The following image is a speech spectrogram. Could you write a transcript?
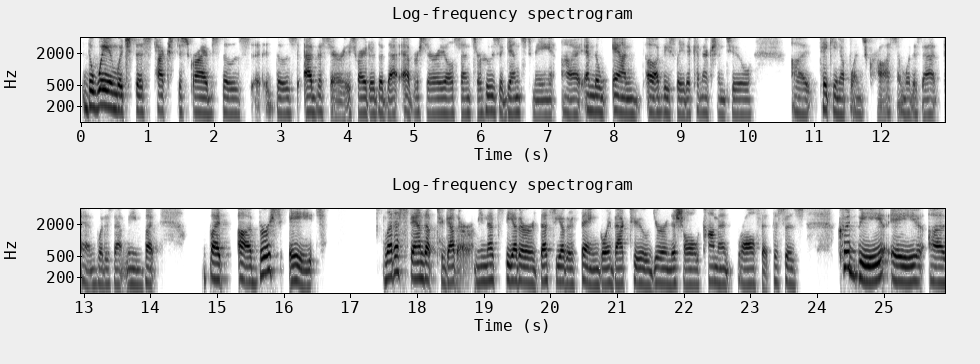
the way in which this text describes those, uh, those adversaries, right? Or the, that adversarial sense or who's against me, uh, and the, and obviously the connection to uh, taking up one's cross and what is that, and what does that mean? But, but uh, verse eight, let us stand up together. I mean, that's the other, that's the other thing, going back to your initial comment, Rolf, that this is, could be a, uh,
